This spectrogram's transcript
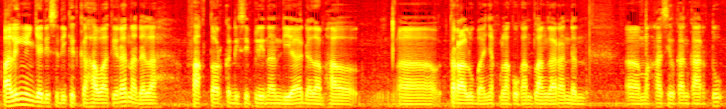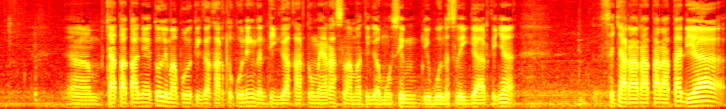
Paling yang jadi sedikit kekhawatiran adalah faktor kedisiplinan dia dalam hal uh, terlalu banyak melakukan pelanggaran dan uh, menghasilkan kartu. Um, catatannya itu 53 kartu kuning dan 3 kartu merah selama 3 musim di Bundesliga. Artinya secara rata-rata dia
